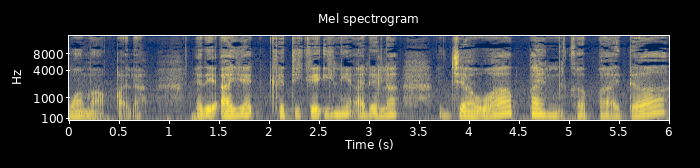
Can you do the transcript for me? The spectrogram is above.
wa ma qala. Jadi ayat ketiga ini adalah jawapan kepada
